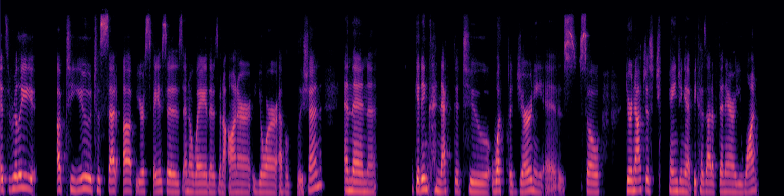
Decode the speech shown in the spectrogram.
it's really up to you to set up your spaces in a way that is going to honor your evolution and then getting connected to what the journey is. So you're not just changing it because out of thin air you want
